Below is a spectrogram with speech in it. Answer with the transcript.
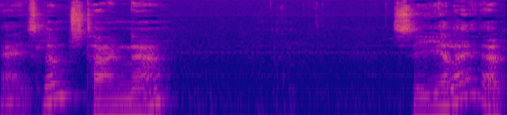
yeah it's lunchtime now. See you later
